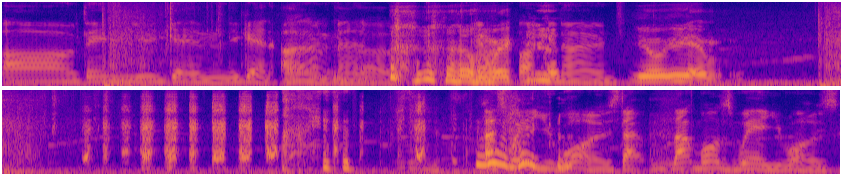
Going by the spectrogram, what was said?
Oh, Dean, you're getting you're getting owned, man. Oh, Getting Rick, fucking owned. you're, you're, That's where you was. That that was where you was.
